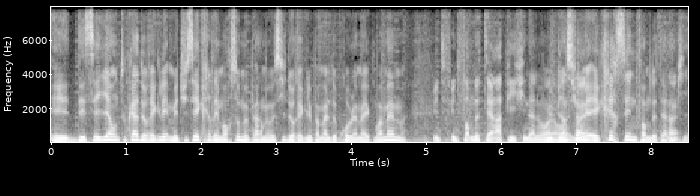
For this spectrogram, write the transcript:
et d'essayer en tout cas de régler. Mais tu sais, écrire des morceaux me permet aussi de régler pas mal de problèmes avec moi-même. Une, une forme de thérapie finalement. Mais bien sûr, ouais. mais écrire c'est une forme de thérapie.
